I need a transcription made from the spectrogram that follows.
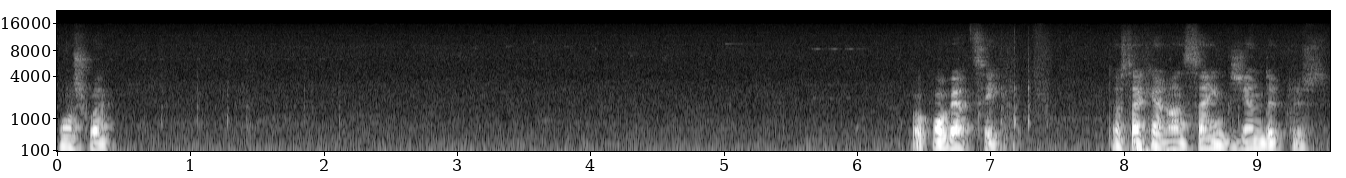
Bon choix. Va convertir. 245 gemmes de plus.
